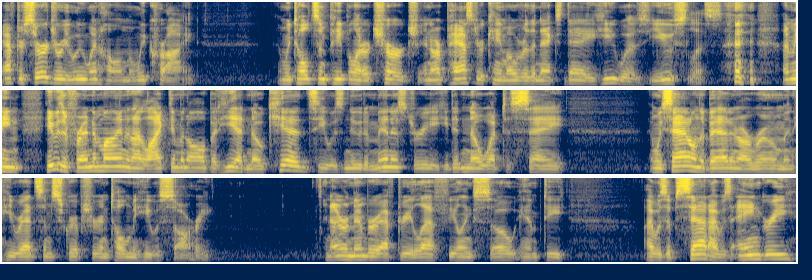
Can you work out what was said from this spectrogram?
After surgery, we went home and we cried. And we told some people in our church, and our pastor came over the next day. He was useless. I mean, he was a friend of mine and I liked him and all, but he had no kids. He was new to ministry. He didn't know what to say. And we sat on the bed in our room and he read some scripture and told me he was sorry. And I remember after he left feeling so empty I was upset. I was angry.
